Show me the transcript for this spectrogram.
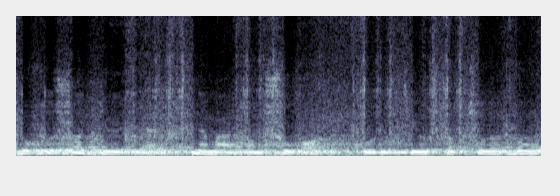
Dr. Sadgyőzzel nem álltam soha korrupciós kapcsolatban,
